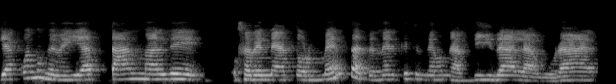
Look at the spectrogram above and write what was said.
ya cuando me veía tan mal de, o sea, de me atormenta tener que tener una vida laboral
